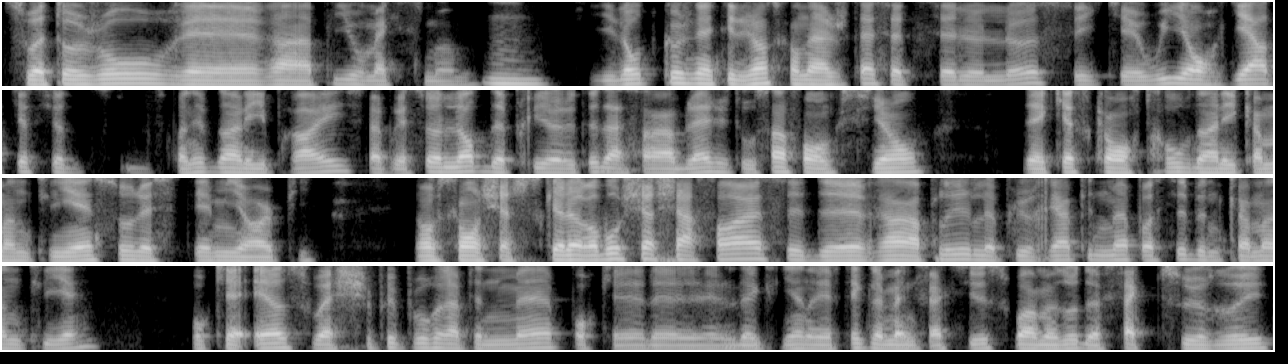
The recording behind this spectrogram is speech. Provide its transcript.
soit toujours euh, rempli au maximum. Hmm. l'autre couche d'intelligence qu'on a ajouté à cette cellule-là, c'est que oui, on regarde qu'est-ce qu'il y a disponible dans les prices. Puis après ça, l'ordre de priorité d'assemblage est aussi en fonction de qu'est-ce qu'on retrouve dans les commandes clients sur le système ERP. Donc, ce, qu'on cherche, ce que le robot cherche à faire, c'est de remplir le plus rapidement possible une commande client pour qu'elle soit shippée plus rapidement pour que le, client de RFTech, le manufacturier, soit en mesure de facturer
